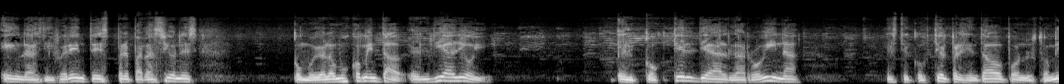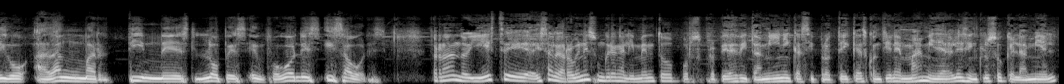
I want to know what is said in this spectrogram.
en las diferentes preparaciones, como ya lo hemos comentado. El día de hoy, el cóctel de algarrobina este cóctel presentado por nuestro amigo Adán Martínez López en Fogones y Sabores. Fernando, y este, esa algarrobina es un gran alimento por sus propiedades vitamínicas y proteicas, contiene más minerales incluso que la miel,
